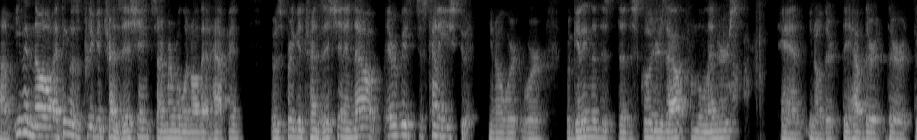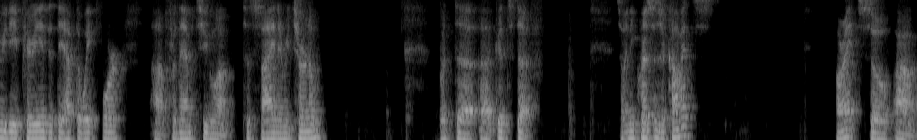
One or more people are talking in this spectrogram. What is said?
Um, even though I think it was a pretty good transition, because I remember when all that happened, it was a pretty good transition, and now everybody's just kind of used to it. You know, we're we're we're getting the the disclosures out from the lenders, and you know they they have their their three day period that they have to wait for uh, for them to um, to sign and return them. But uh, uh, good stuff. So, any questions or comments? All right, so um,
